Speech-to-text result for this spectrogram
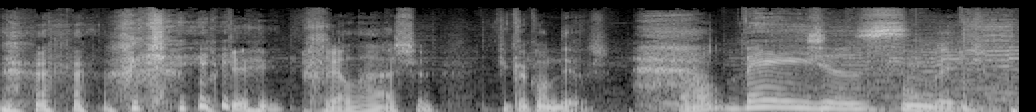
ok. ok. Relaxa. Fica com Deus. Tá bom? Beijos. Um beijo.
